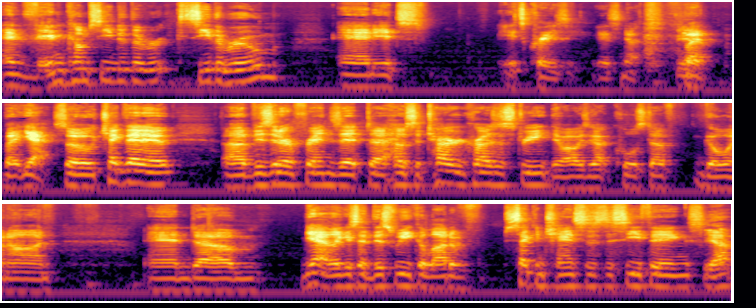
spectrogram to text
and then come see to the see the room and it's it's crazy it's nuts Yeah. but but yeah so check that out uh, visit our friends at uh, House of Targ across the street they've always got cool stuff going on and um, yeah like i said this week a lot of second chances to see things Yeah.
